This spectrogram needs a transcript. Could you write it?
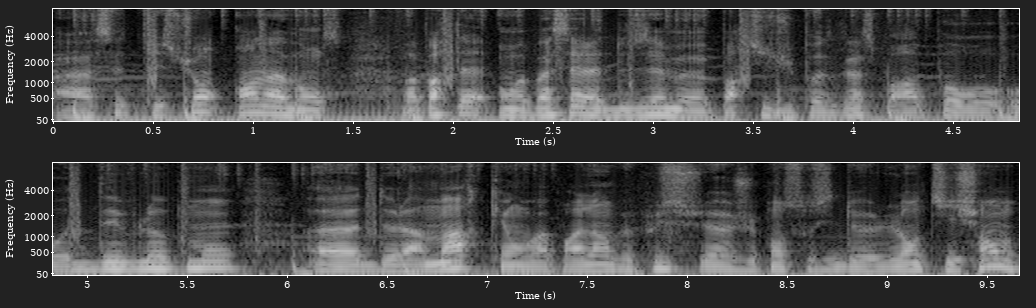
à, cette question en avance. On va, passer à la deuxième partie du podcast par rapport au, développement euh, de la marque et on va parler un peu plus, euh, je pense aussi de l'antichambre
